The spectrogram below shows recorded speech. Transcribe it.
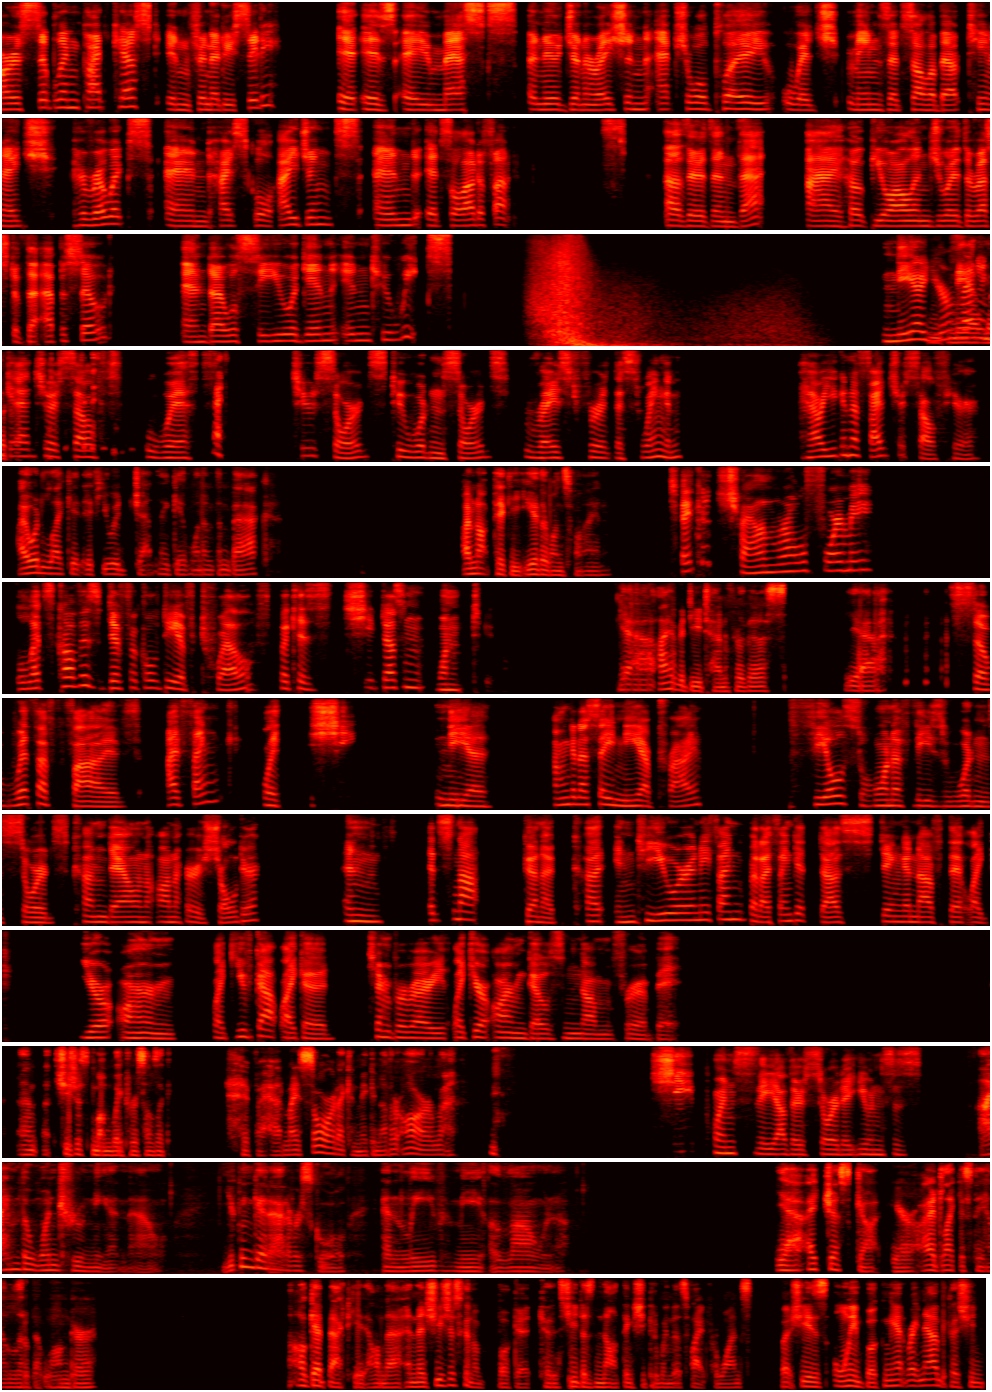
our sibling podcast, Infinity City. It is a Masks a New Generation actual play, which means it's all about teenage heroics and high school hijinks, and it's a lot of fun. Other than that, I hope you all enjoy the rest of the episode, and I will see you again in two weeks. Nia, you're running look- at yourself with two swords, two wooden swords raised for the swinging. How are you going to fight yourself here? I would like it if you would gently give one of them back. I'm not picky. Either one's fine. Take a charm roll for me. Let's call this difficulty of 12 because she doesn't want to. Yeah, I have a D10 for this. Yeah. So with a five, I think she Nia, I'm gonna say Nia Prime feels one of these wooden swords come down on her shoulder, and it's not gonna cut into you or anything, but I think it does sting enough that like your arm, like you've got like a temporary, like your arm goes numb for a bit. And uh, she's just mumbling to herself, like, if I had my sword, I can make another arm. She points the other sword at you and says, I'm the one true Nia now. You can get out of her school and leave me alone. Yeah, I just got here. I'd like to stay a little bit longer. I'll get back to you on that. And then she's just going to book it because she does not think she could win this fight for once. But she's only booking it right now because she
